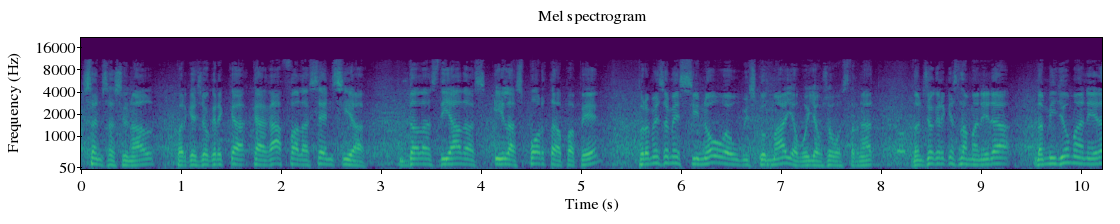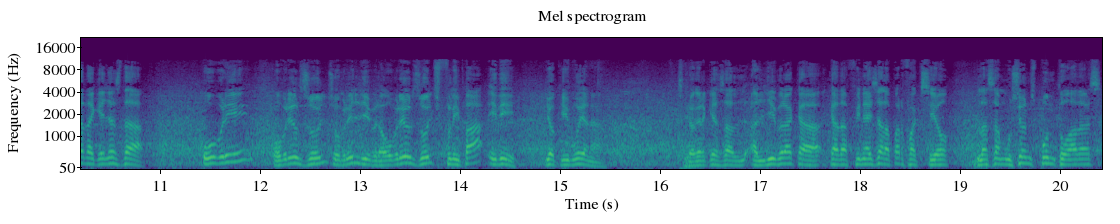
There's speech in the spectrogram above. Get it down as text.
sensacional, perquè jo crec que, que agafa l'essència de les diades i les porta a paper, però a més a més, si no ho heu viscut mai, avui ja us heu estrenat, doncs jo crec que és la manera, la millor manera d'aquelles de obrir, obrir els ulls, obrir el llibre, obrir els ulls, flipar i dir, jo aquí vull anar. Jo crec que és el, el llibre que, que defineix a la perfecció les emocions puntuades,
